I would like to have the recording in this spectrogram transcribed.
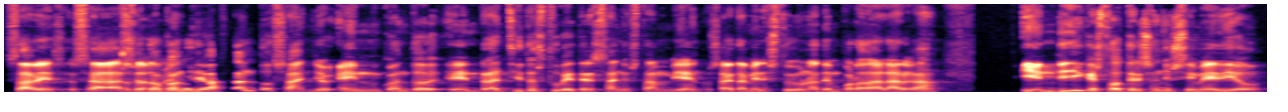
¿Sabes? O sea, Totalmente. sobre todo cuando llevas tantos años. En cuanto en Ranchito estuve tres años también, o sea, también estuve una temporada larga. Y en DJ que he estado tres años y medio,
